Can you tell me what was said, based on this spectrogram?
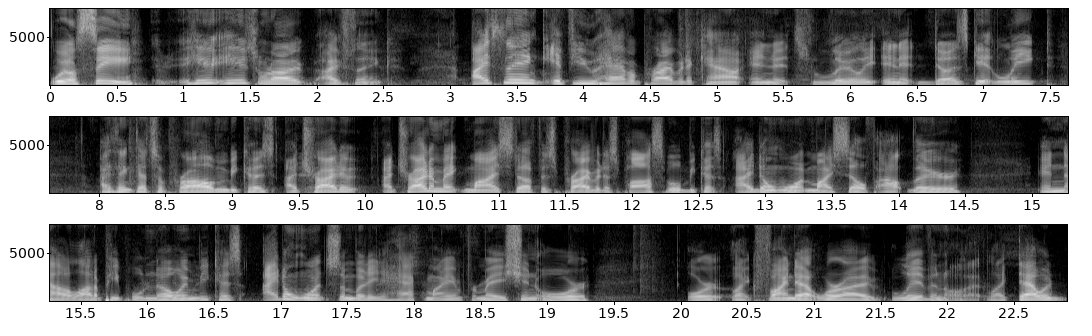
we'll see. Here, here's what I, I think. I think if you have a private account and it's literally and it does get leaked, I think that's a problem because I try to I try to make my stuff as private as possible because I don't want myself out there and not a lot of people knowing because I don't want somebody to hack my information or or like find out where I live and all that. Like that would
